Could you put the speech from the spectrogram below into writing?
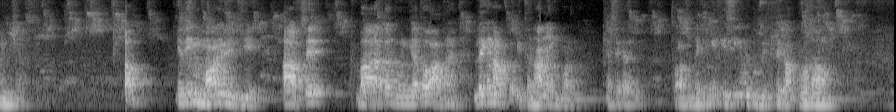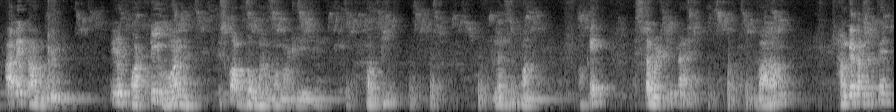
उनचास। अब यदि मान लीजिए आपसे बारह का दुनिया तो आता है, लेकिन आपको इतना नहीं पढ़ना। कैसे करेंगे? थोड़ा सा देखेंगे, इसी की मैं दूसरी ट्रिक आपको बता रहा हूँ अब एक काम करें, ये जो फोर्टी वन है, इसको आप दो भाग में बांट लीजिए। फोर्टी प्लस वन ओके इसका मल्टीप्लाई बारह। हम क्या कर सकते हैं?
